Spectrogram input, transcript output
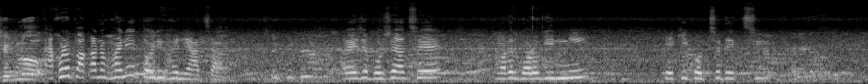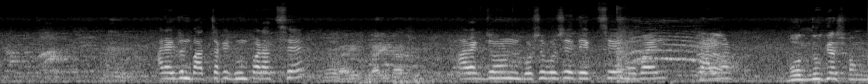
সেগুলো এখনও পাকানো হয়নি তৈরি হয়নি আচার। আর এই যে বসে আছে আমাদের বড় গিন্নি কে কী করছে দেখছি। আর একজন বাচ্চাকে ঘুম পাড়াচ্ছে। আর একজন বসে বসে দেখছে মোবাইল টাইমার। বন্ধুকে সঙ্গ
